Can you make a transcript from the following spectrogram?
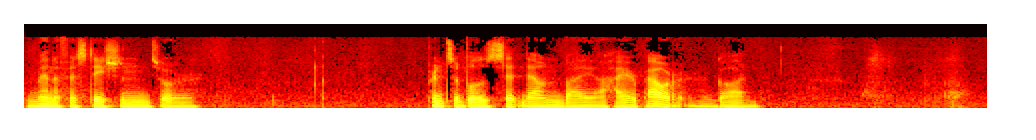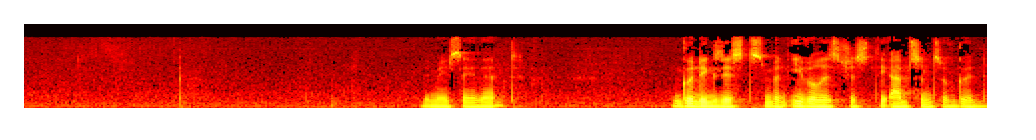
manifestations or principles set down by a higher power, God. They may say that good exists, but evil is just the absence of good.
